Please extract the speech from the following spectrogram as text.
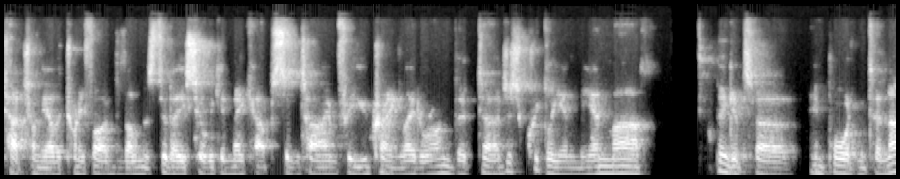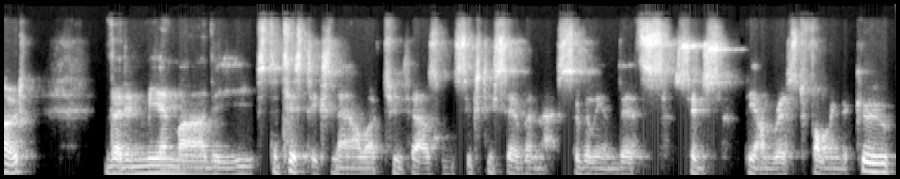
touch on the other 25 developments today, so we can make up some time for Ukraine later on. But uh, just quickly in Myanmar, I think it's uh, important to note that in Myanmar, the statistics now are 2,067 civilian deaths since the unrest following the coup.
